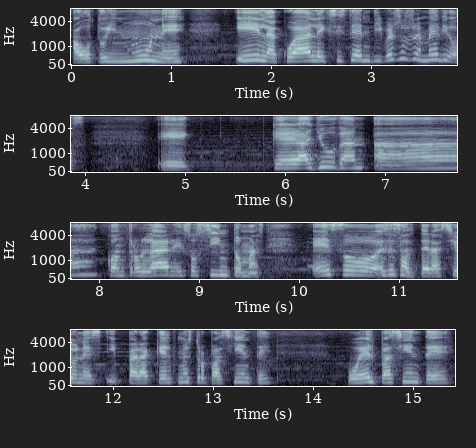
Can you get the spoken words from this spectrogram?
autoinmune y la cual existen diversos remedios eh, que ayudan a controlar esos síntomas, eso, esas alteraciones y para que nuestro paciente o el paciente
